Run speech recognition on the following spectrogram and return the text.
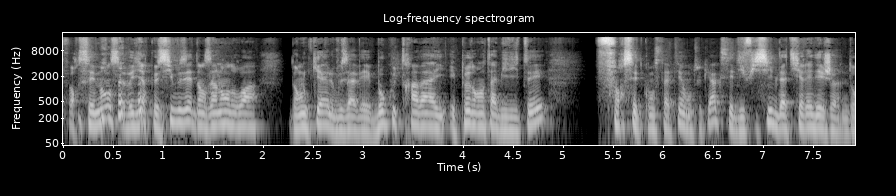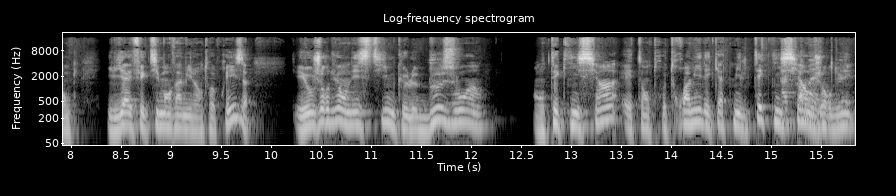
Forcément, ça veut dire que si vous êtes dans un endroit dans lequel vous avez beaucoup de travail et peu de rentabilité, force est de constater en tout cas que c'est difficile d'attirer des jeunes. Donc, il y a effectivement 20 000 entreprises. Et aujourd'hui, on estime que le besoin en techniciens est entre 3 000 et 4 000 techniciens ah, aujourd'hui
